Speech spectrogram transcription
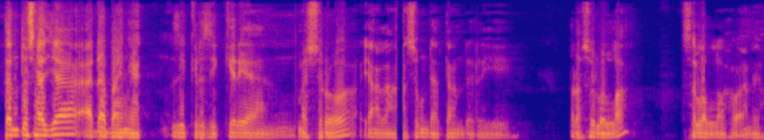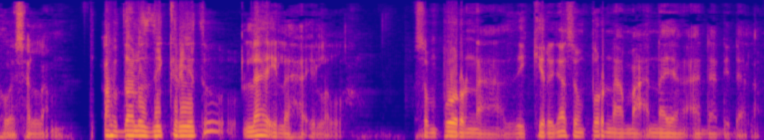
Tentu saja ada banyak zikir-zikir yang masyru yang langsung datang dari Rasulullah Sallallahu Alaihi Wasallam. Afdalu zikri itu la ilaha illallah. Sempurna zikirnya sempurna makna yang ada di dalam.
